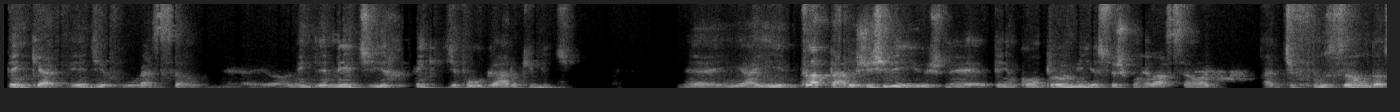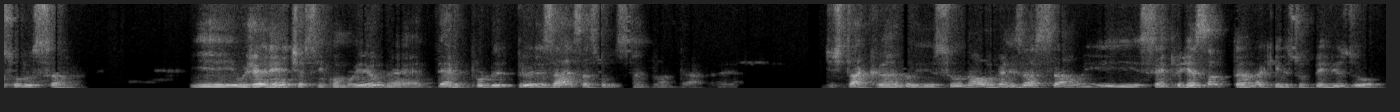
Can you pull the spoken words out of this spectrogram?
tem que haver divulgação. Né? Além de medir, tem que divulgar o que medir. Né? E aí tratar os desvios. Né? Eu tenho compromissos com relação à, à difusão da solução. E o gerente, assim como eu, né, deve priorizar essa solução implantada. Né? Destacando isso na organização e sempre ressaltando aquele supervisor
